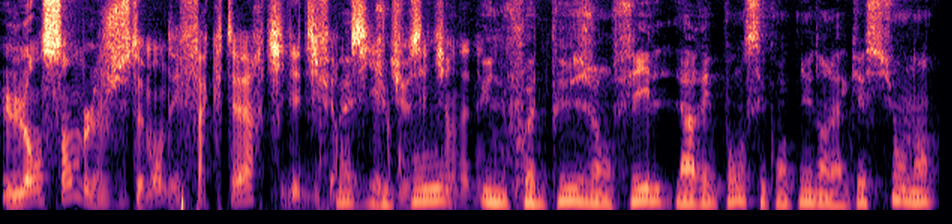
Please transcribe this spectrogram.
l'ensemble justement des facteurs qui les différencient? et Dieu sait qu'il y en a Une fois de plus, Jean-Phil, la réponse est contenue dans la question, non?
